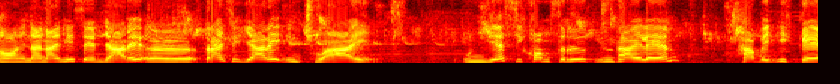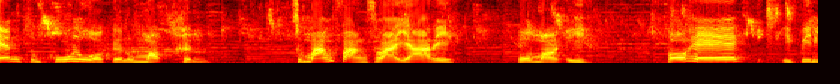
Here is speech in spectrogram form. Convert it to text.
น้อยนายนายนี่เซนยาได้เอ่อตรายสิยาได้อินชวายอุนเยสิคอมสรึกอินไทยแลนด์ฮาไปอีกแกนสุมคูลัวเกินอุมอกขึ้นสุมังฝั่งสวายาเรโวมอกอีโฟเฮอีปิน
